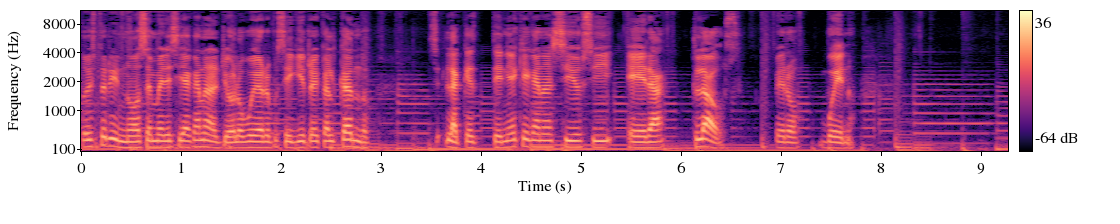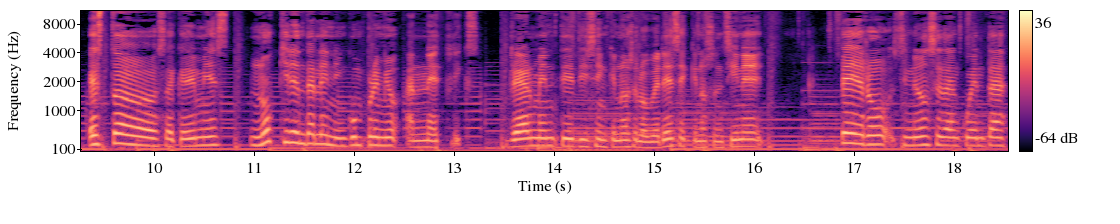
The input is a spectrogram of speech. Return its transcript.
Toy Story no se merecía ganar, yo lo voy a seguir recalcando la que tenía que ganar sí o sí era Klaus. Pero bueno, estas academias no quieren darle ningún premio a Netflix. Realmente dicen que no se lo merece, que no son cine. Pero si no se dan cuenta,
